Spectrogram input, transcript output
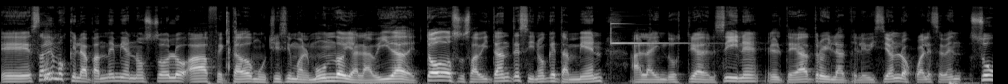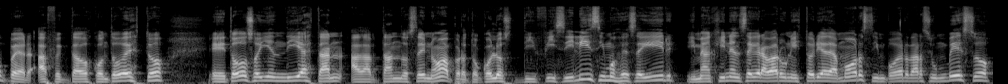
Eh, sabemos que la pandemia no solo ha afectado muchísimo al mundo y a la vida de todos sus habitantes, sino que también a la industria del cine, el teatro y la televisión, los cuales se ven súper afectados con todo esto. Eh, todos hoy en día están adaptándose a protocolos dificilísimos de seguir. Imagínense grabar una historia de amor sin poder darse un beso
